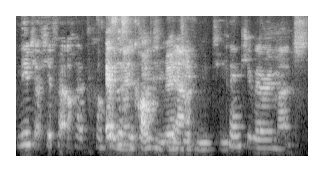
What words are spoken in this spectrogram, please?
nehme ich auf jeden Fall auch als es Kompliment. ist ein Kompliment, Ja. definitiv. Thank you very much.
